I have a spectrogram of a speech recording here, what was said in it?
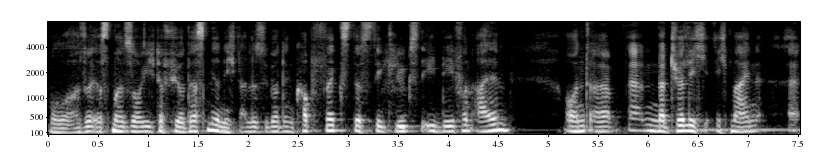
Oh, also erstmal sorge ich dafür, dass mir nicht alles über den Kopf wächst. Das ist die klügste Idee von allem. Und äh, äh natürlich, ich meine, äh,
